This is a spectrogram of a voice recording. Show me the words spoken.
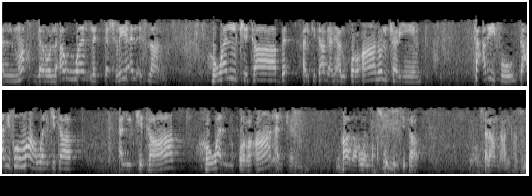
المصدر الأول للتشريع الإسلامي. هو الكتاب الكتاب يعني القرآن الكريم. تعريفه تعريفه ما هو الكتاب؟ الكتاب هو القرآن الكريم. هذا هو المقصود بالكتاب. سلام عليكم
